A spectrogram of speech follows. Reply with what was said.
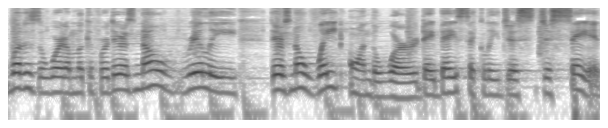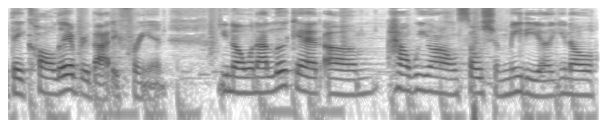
what is the word I'm looking for? There's no really there's no weight on the word. They basically just just say it. They call everybody friend. You know, when I look at um, how we are on social media, you know,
